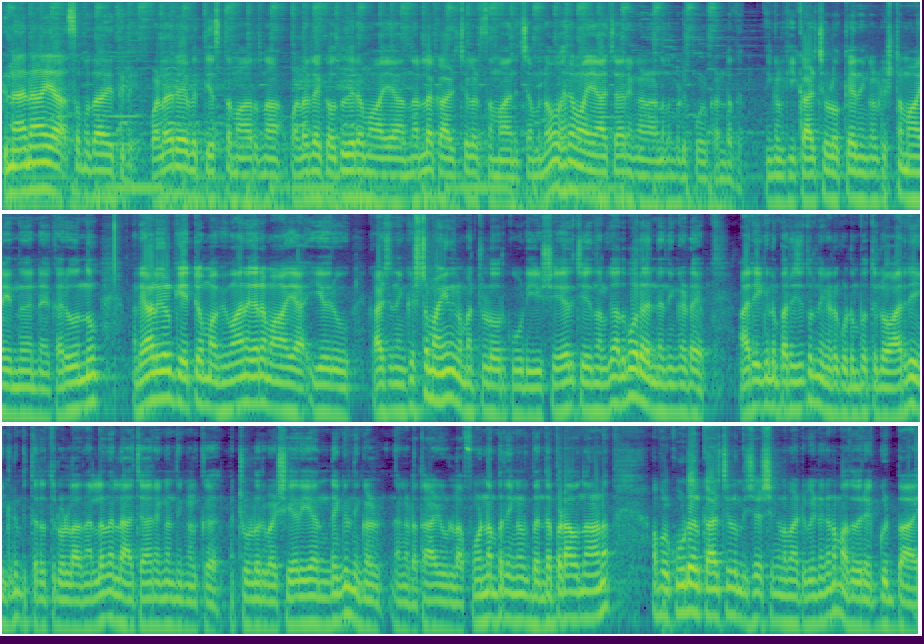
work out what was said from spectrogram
ജ്ഞാനായ സമുദായത്തിലെ വളരെ വ്യത്യസ്തമാർന്ന വളരെ കൗതുകരമായ നല്ല കാഴ്ചകൾ സമ്മാനിച്ച മനോഹരമായ ആചാരങ്ങളാണ് നമ്മളിപ്പോൾ കണ്ടത്. നിങ്ങൾക്ക് ഈ കാഴ്ചകളൊക്കെ നിങ്ങൾക്ക് ഇഷ്ടമായി എന്ന് തന്നെ കരുതുന്നു. മലയാളികൾക്ക് ഏറ്റവും അഭിമാനകരമായ ഈ ഒരു കാഴ്ച നിങ്ങൾക്ക് ഇഷ്ടമായി നിങ്ങൾ മറ്റുള്ളവർ കൂടി ഷെയർ ചെയ്ത് നൽകുക. അതുപോലെ തന്നെ നിങ്ങളുടെ ആരെങ്കിലും പരിചയത്തിലോ നിങ്ങളുടെ കുടുംബത്തിലോ ആരെയെങ്കിലും ഇത്തരത്തിലുള്ള നല്ല നല്ല ആചാരങ്ങൾ നിങ്ങൾക്ക് മറ്റുള്ളവർ വഴി ഷെയർ ചെയ്യാനുണ്ടെങ്കിൽ നിങ്ങൾ ഞങ്ങളുടെ താഴെയുള്ള ഫോൺ നമ്പർ നിങ്ങൾക്ക് ബന്ധപ്പെടാവുന്നതാണ്. അപ്പോൾ കൂടുതൽ കാഴ്ചകളും വിശേഷങ്ങളുമായിട്ട് വീണ്ടും കാണാം. അതുവരെ ഗുഡ് ബൈ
